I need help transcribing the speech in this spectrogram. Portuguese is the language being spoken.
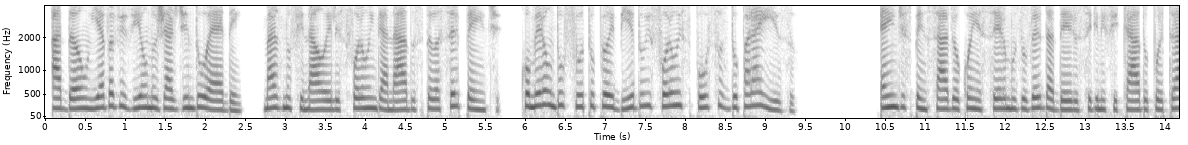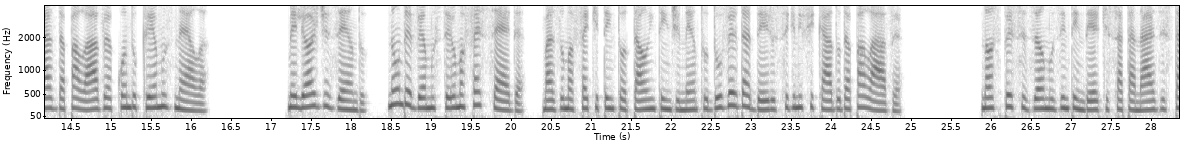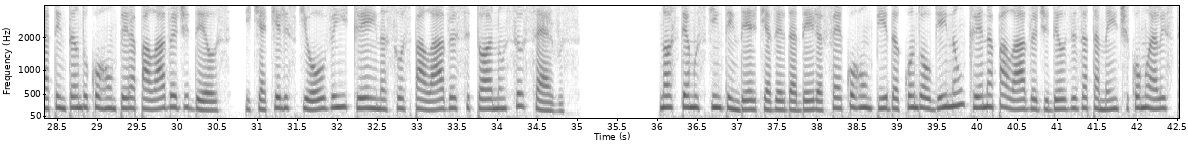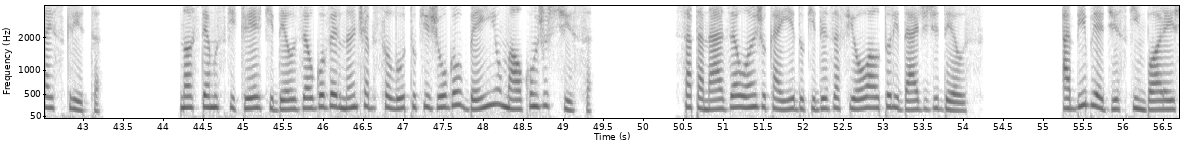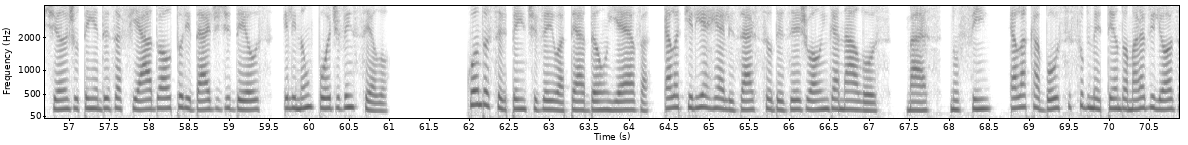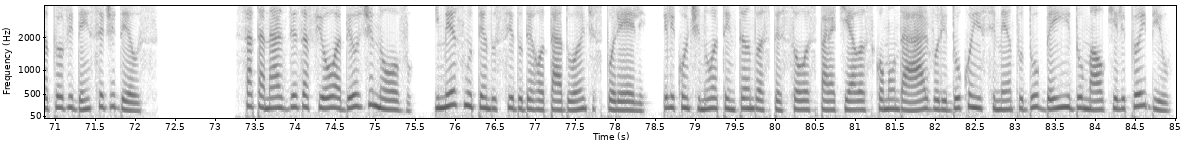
Adão e Eva viviam no jardim do Éden, mas no final eles foram enganados pela serpente, comeram do fruto proibido e foram expulsos do paraíso. É indispensável conhecermos o verdadeiro significado por trás da palavra quando cremos nela. Melhor dizendo, não devemos ter uma fé cega, mas uma fé que tem total entendimento do verdadeiro significado da palavra. Nós precisamos entender que Satanás está tentando corromper a palavra de Deus, e que aqueles que ouvem e creem nas suas palavras se tornam seus servos. Nós temos que entender que a verdadeira fé é corrompida quando alguém não crê na palavra de Deus exatamente como ela está escrita nós temos que crer que Deus é o governante absoluto que julga o bem e o mal com justiça. Satanás é o anjo caído que desafiou a autoridade de Deus. A Bíblia diz que, embora este anjo tenha desafiado a autoridade de Deus, ele não pôde vencê-lo. Quando a serpente veio até Adão e Eva, ela queria realizar seu desejo ao enganá-los, mas, no fim, ela acabou se submetendo à maravilhosa providência de Deus. Satanás desafiou a Deus de novo, e mesmo tendo sido derrotado antes por ele, ele continua tentando as pessoas para que elas comam da árvore do conhecimento do bem e do mal que ele proibiu.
